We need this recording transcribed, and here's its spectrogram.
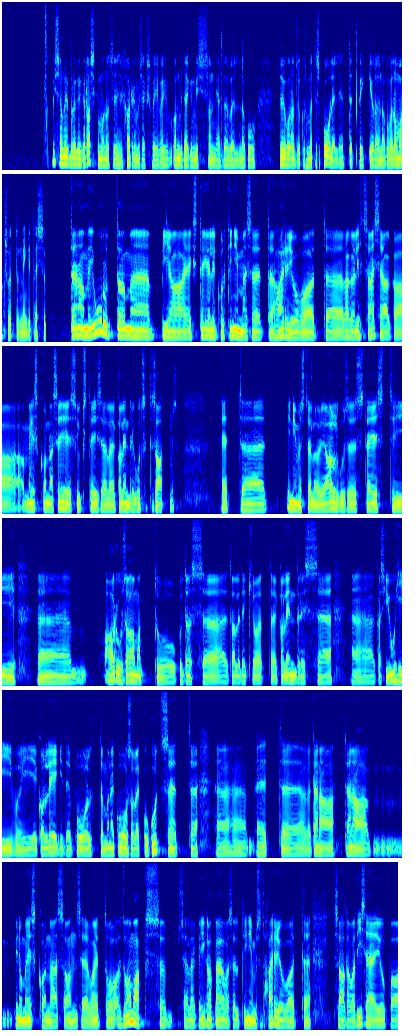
mis on võib-olla kõige raskem olnud selliseks harjumiseks või, või on midagi, mis on nii-öelda veel nagu töökorralduslikus mõttes pooleli, et, et kõik ei ole nagu veel omaks võtnud mingit asja? Täna me juurutame ja eks tegelikult inimesed harjuvad äh, väga lihtsa asjaga meeskonna sees üksteisele kalendrikutsete saatmise. et äh, inimestel oli alguses täiesti äh, arusaamatu, kuidas talle tekivad kalendrisse kas juhi või kolleegide poolt mõne koosoleku kutsed, et aga täna, täna minu meeskonnas on see võetud omaks, sellega igapäevaselt inimesed harjuvad, saadavad ise juba,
